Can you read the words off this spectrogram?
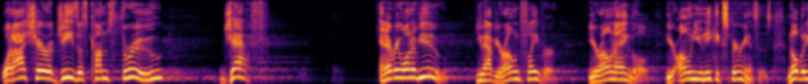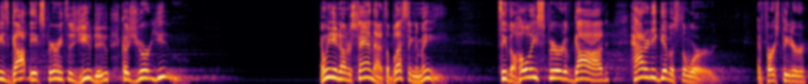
What I share of Jesus comes through Jeff. And every one of you, you have your own flavor your own angle, your own unique experiences. Nobody's got the experiences you do because you're you. And we need to understand that. It's a blessing to me. See, the Holy Spirit of God, how did He give us the Word? At 1 Peter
